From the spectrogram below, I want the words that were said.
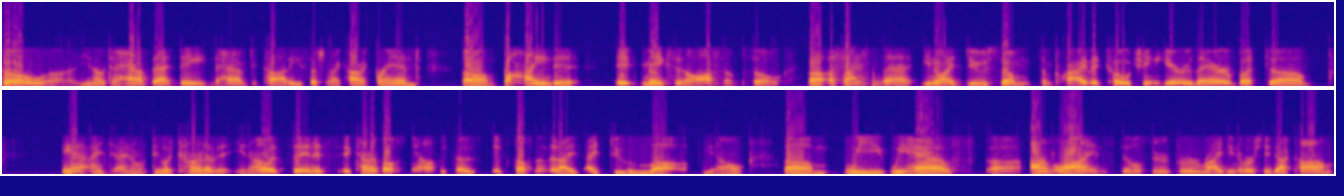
So, uh, you know, to have that date, and to have Ducati, such an iconic brand, um, behind it, it makes it awesome. So, uh, aside from that, you know, I do some some private coaching here or there, but um, yeah, I, I don't do a ton of it. You know, it's and it's it kind of bumps me out because it's something that I I do love. You know, um, we we have uh, online still through for rideuniversity.com.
